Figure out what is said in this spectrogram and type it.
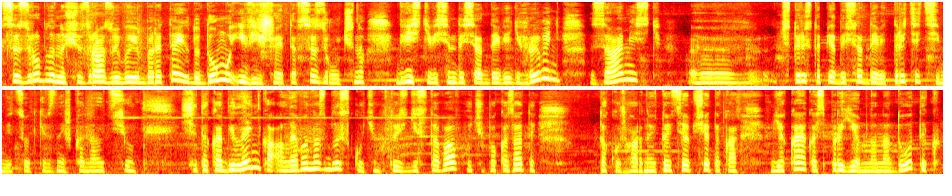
все зроблено, що зразу ви берете їх додому і вішаєте. Все зручно. 289 гривень замість. е, 459, 37% знижка на оцю. Ще така біленька, але вона з блискучим. Хтось діставав, хочу показати. Також гарна. І то це взагалі така м'яка, якась приємна на дотик.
